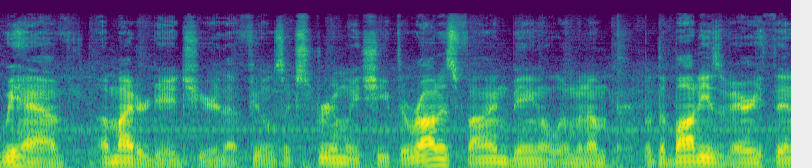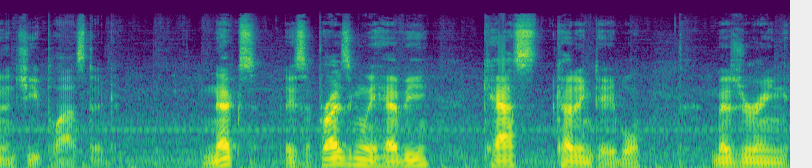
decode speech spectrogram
we have a miter gauge here that feels extremely cheap. The rod is fine being aluminum, but the body is very thin and cheap plastic. Next, a surprisingly heavy cast cutting table measuring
